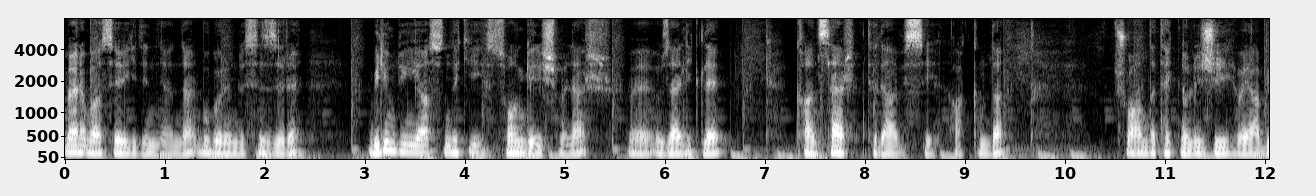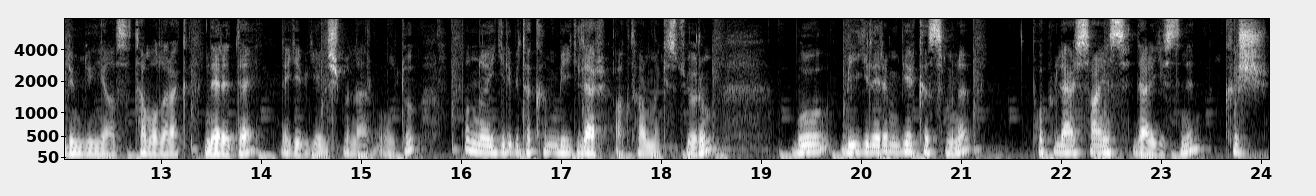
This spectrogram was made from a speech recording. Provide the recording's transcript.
Merhaba sevgili dinleyenler. Bu bölümde sizlere bilim dünyasındaki son gelişmeler ve özellikle kanser tedavisi hakkında şu anda teknoloji veya bilim dünyası tam olarak nerede, ne gibi gelişmeler oldu? Bununla ilgili bir takım bilgiler aktarmak istiyorum. Bu bilgilerin bir kısmını Popular Science dergisinin kış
